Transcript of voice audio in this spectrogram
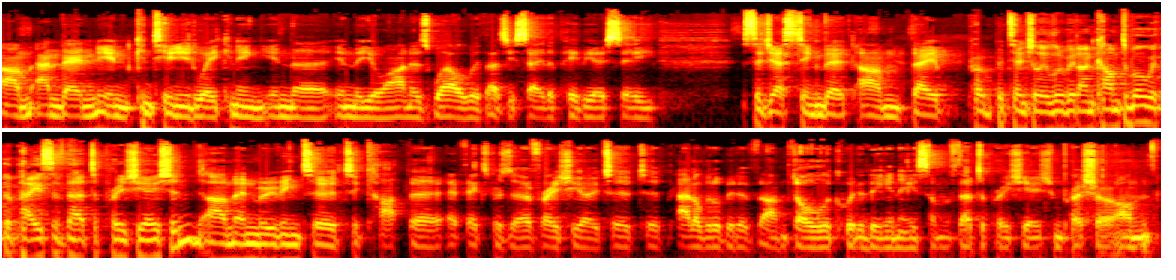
Um, and then in continued weakening in the in the yuan as well, with as you say the PBOC suggesting that um, they're potentially a little bit uncomfortable with the pace of that depreciation um, and moving to to cut the FX reserve ratio to to add a little bit of um, dollar liquidity and ease some of that depreciation pressure on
